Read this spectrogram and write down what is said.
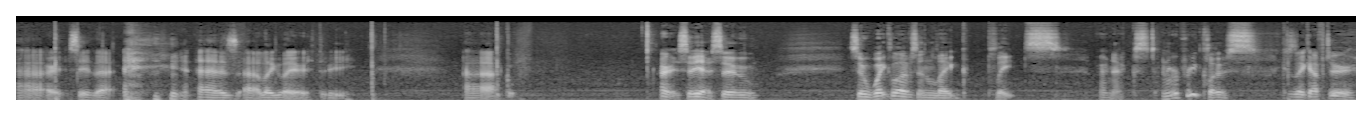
Uh, Alright, save that as uh, leg layer 3. Uh, cool. Alright, so yeah, so so white gloves and leg plates are next. And we're pretty close. Because like after...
